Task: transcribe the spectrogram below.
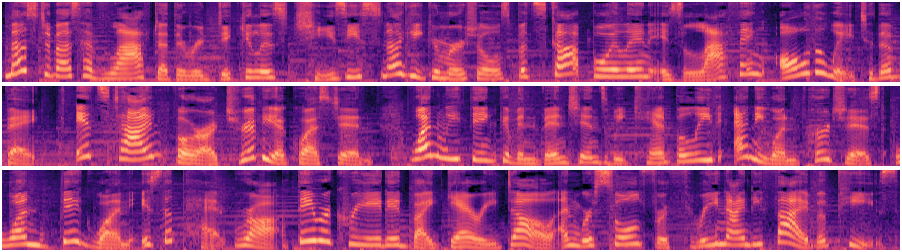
Most of us have laughed at the ridiculous, cheesy Snuggie commercials, but Scott Boilen is laughing all the way to the bank. It's time for our trivia question. When we think of inventions we can't believe anyone purchased, one big one is the Pet Rock. They were created by Gary Dahl and were sold for $3.95 a piece.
